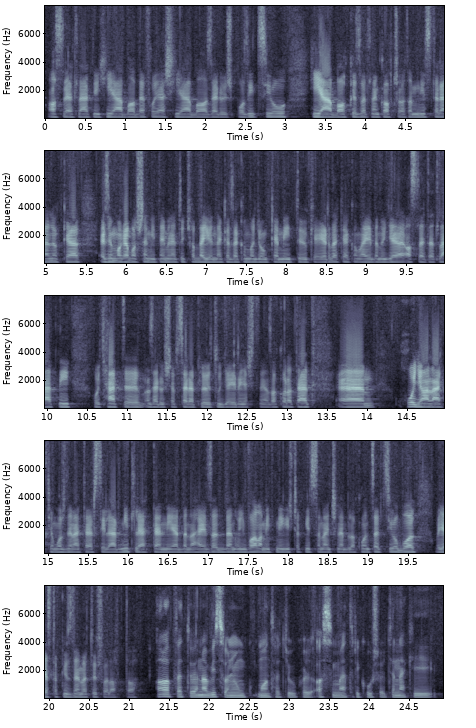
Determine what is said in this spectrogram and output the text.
azt lehet látni, hogy hiába a befolyás, hiába az erős pozíció, hiába a közvetlen kapcsolat a miniszterelnökkel, ez önmagában semmit nem jelent, hogyha bejönnek ezek a nagyon kemény tőke érdekek, amelyben ugye azt lehetett látni, hogy hát az erősebb szereplő tudja érvényesíteni az akaratát hogyan látja most Demeter Szilárd, mit lehet tenni ebben a helyzetben, hogy valamit mégiscsak visszamentsen ebből a koncepcióból, vagy ezt a küzdelmet ő feladta? Alapvetően a viszonyunk mondhatjuk, hogy aszimmetrikus, hogyha neki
